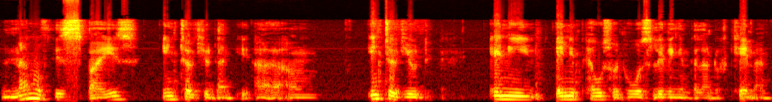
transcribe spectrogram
none of these spies interviewed uh, um, interviewed any any person who was living in the land of Canaan.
